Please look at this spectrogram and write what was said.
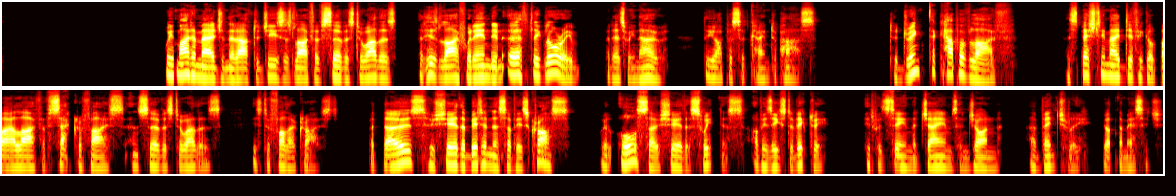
We might imagine that after Jesus' life of service to others, that his life would end in earthly glory, but as we know, the opposite came to pass. To drink the cup of life, especially made difficult by a life of sacrifice and service to others, is to follow Christ. But those who share the bitterness of his cross will also share the sweetness of his Easter victory. It would seem that James and John eventually got the message.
